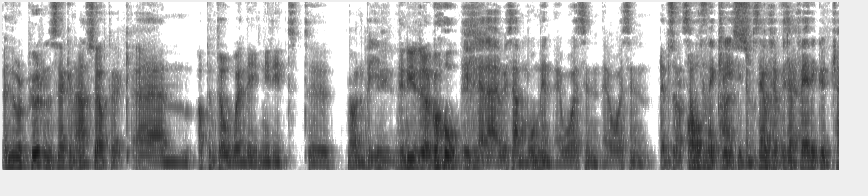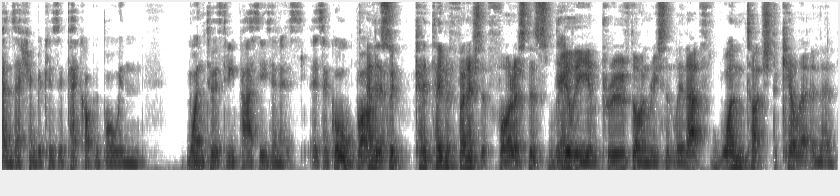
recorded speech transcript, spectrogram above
And they were poor in the second half, Celtic, um, up until when they needed to. Well, no, but they, they needed a goal. Even at that, it was a moment. It wasn't. It wasn't. It was something they created themselves. It was yeah. a very good transition because they pick up the ball in one, two, three passes, and it's it's a goal. But and it's a type of finish that Forrest has really improved on recently. That one touch to kill it, and then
